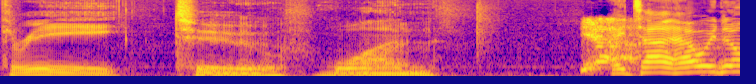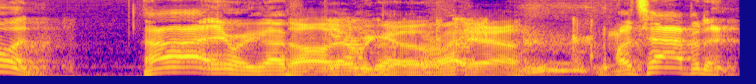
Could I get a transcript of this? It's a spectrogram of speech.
three, two, one. Yeah. Hey Ty, how we doing? Ah, there we go. Oh, there we go. All right. Yeah. What's happening?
